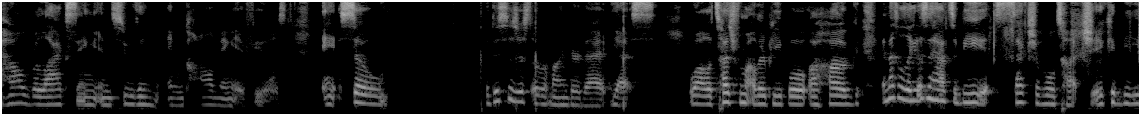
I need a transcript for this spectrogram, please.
how relaxing and soothing and calming it feels. And so this is just a reminder that yes, while a touch from other people, a hug, and that's what like it doesn't have to be sexual touch. It could be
